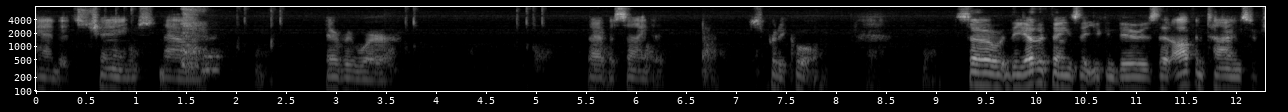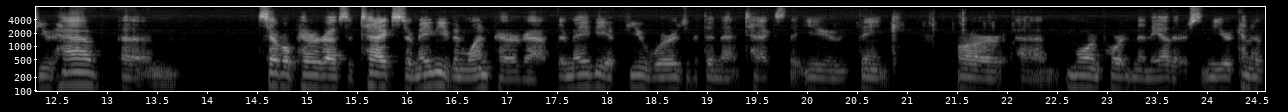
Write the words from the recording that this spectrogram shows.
and it's changed now everywhere I've assigned it. It's pretty cool. So the other things that you can do is that oftentimes if you have um, several paragraphs of text or maybe even one paragraph, there may be a few words within that text that you think are um, more important than the others. And you're kind of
